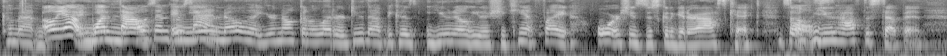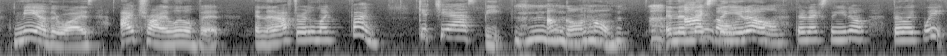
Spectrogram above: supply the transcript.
come at me." Oh, yeah, And you 1000%. know- And you know that you're not gonna let her do that because you know either she can't fight or she's just gonna get her ass kicked. So Both. you have to step in. Me, otherwise, I try a little bit, and then afterwards, I'm like, "Fine, get your ass beat. I'm going home." And then I'm next thing you know, home. the next thing you know, they're like, "Wait,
